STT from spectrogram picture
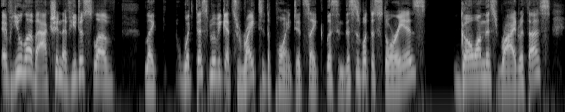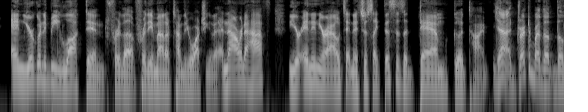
if you love action, if you just love like what this movie gets right to the point. It's like, listen, this is what the story is. Go on this ride with us, and you're going to be locked in for the for the amount of time that you're watching it. An hour and a half, you're in and you're out, and it's just like this is a damn good time. Yeah, directed by the the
